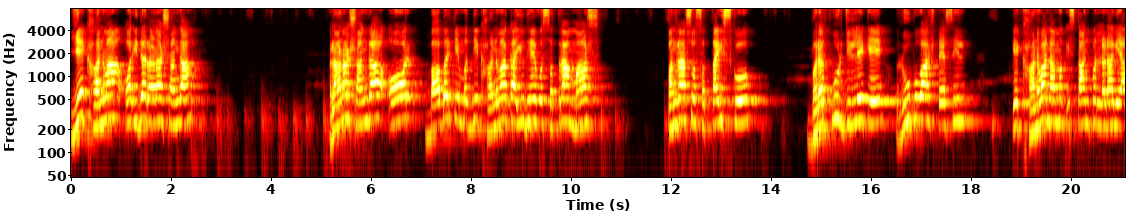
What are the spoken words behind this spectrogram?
ये खानवा और इधर राणा शांगा। राणा शांगा और बाबर के मध्य खानवा का युद्ध है वो 17 मार्च 1527 को भरतपुर ज़िले के रूपवास तहसील के खानवा नामक स्थान पर लड़ा गया।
